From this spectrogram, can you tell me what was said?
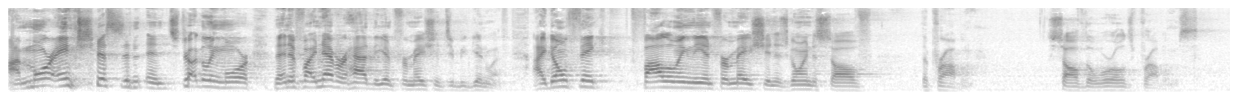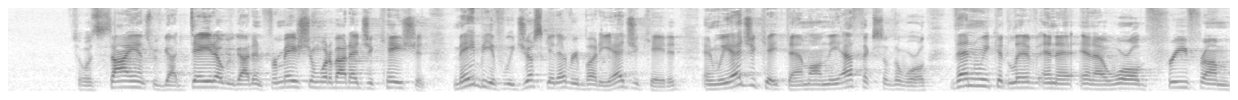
I'm more anxious and, and, struggling more than if I never had the information to begin with. I don't think following the information is going to solve the problem, solve the world's problems. So, with science, we've got data, we've got information. What about education? Maybe if we just get everybody educated and we educate them on the ethics of the world, then we could live in a, in a world free from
